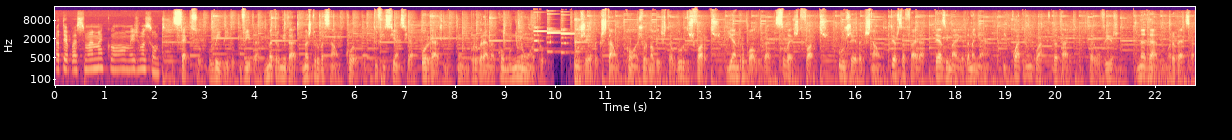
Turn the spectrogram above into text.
Até para a semana com o mesmo assunto. Sexo, líbido, vida, maternidade, masturbação, corpo, deficiência, orgasmo. Um programa como nenhum outro. O G da Questão, com a jornalista Lourdes Fortes e a antropóloga Celeste Fortes. O G da Questão, terça-feira, 10 e meia da manhã e 4 e um quarto da tarde. Para ouvir na Rádio Morabeza.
